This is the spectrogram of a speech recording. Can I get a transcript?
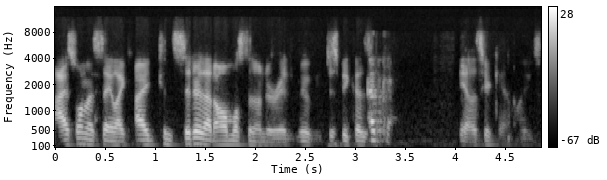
I just want to say like I consider that almost an underrated movie just because. Okay. Yeah, let's hear Cam, please.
